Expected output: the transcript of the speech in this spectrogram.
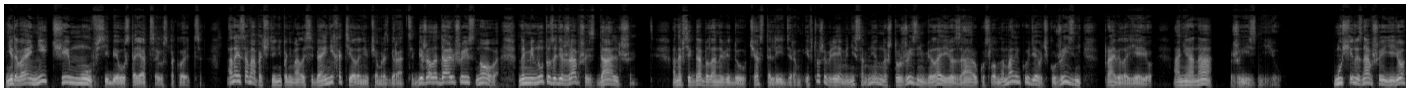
не давая ничему в себе устояться и успокоиться. Она и сама почти не понимала себя и не хотела ни в чем разбираться. Бежала дальше и снова, на минуту задержавшись дальше. Она всегда была на виду, часто лидером, и в то же время, несомненно, что жизнь вела ее за руку, словно маленькую девочку. Жизнь правила ею, а не она жизнью. Мужчины, знавшие ее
